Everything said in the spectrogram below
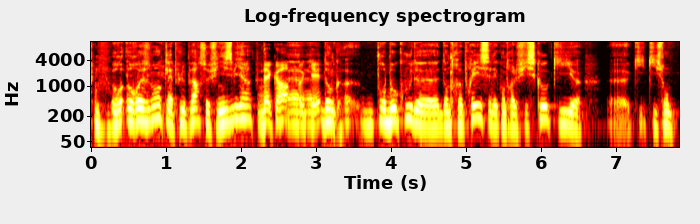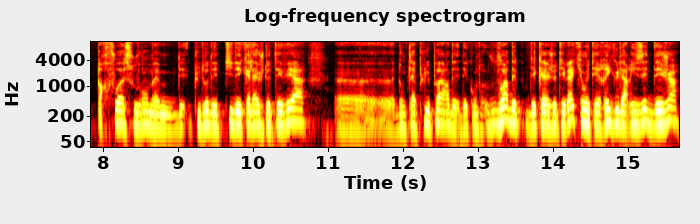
Heureusement que la plupart se finissent bien. D'accord. ok. Donc, pour beaucoup d'entreprises, c'est des contrôles fiscaux qui qui, sont parfois, souvent même plutôt des petits décalages de TVA. donc la plupart des, des voire des décalages de TVA qui ont été régularisés déjà.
